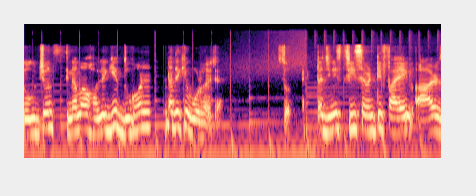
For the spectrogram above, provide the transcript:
লোকজন সিনেমা হলে গিয়ে দু ঘণ্টা দেখে বোর হয়ে যায়। সো একটা জিনিস থ্রি সেভেন্টি ফাইভ আওয়ার্স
